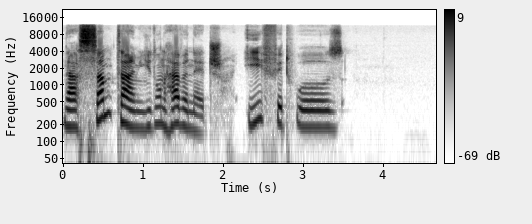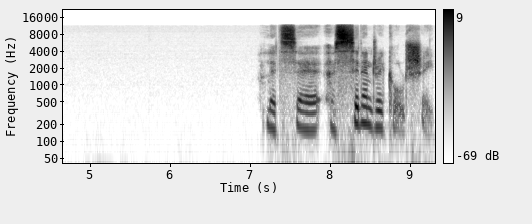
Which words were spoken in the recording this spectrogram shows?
Now, sometimes you don't have an edge. If it was, let's say, a cylindrical shape,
